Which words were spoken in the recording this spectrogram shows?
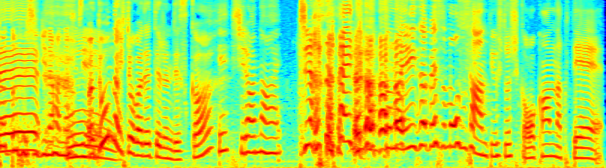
ちょっと不思議な話で。うんあどんな人が出てるんですか？え知らない。知らない そのエリザベス・モースさんっていう人しかわかんなくて。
